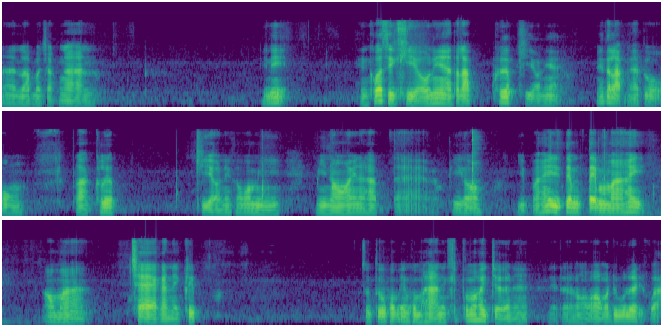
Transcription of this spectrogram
น่ารับมาจากงาน ทีนี้ เห็นข้อสีเขียวเนี่ย ตลับเคลือบเขียวเนี่ย นี่ตลับนะตัวองค์พระเคลือบเขียวนี่เขาว่ามีมีน้อยนะครับ แต่พี่เขาหยิบมาให้เต็มเต็มๆมาให้เอามาแชร์กันในคลิป ส่วนตัวผมเองผมหาในคลิปก็ไม่ค่อยเจอนะฮะ เดี๋ยวเราลองออกมาดูเลยดีกว่า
